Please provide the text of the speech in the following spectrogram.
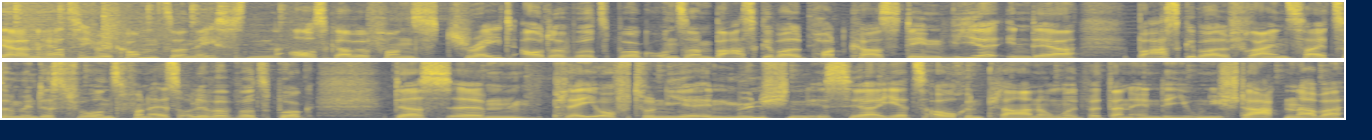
Ja, dann herzlich willkommen zur nächsten Ausgabe von Straight Outta Würzburg, unserem Basketball-Podcast, den wir in der basketballfreien Zeit, zumindest für uns von S. Oliver Würzburg, das ähm, Playoff-Turnier in München ist ja jetzt auch in Planung und wird dann Ende Juni starten. Aber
